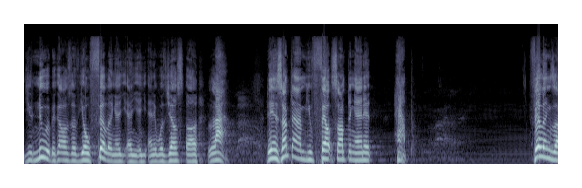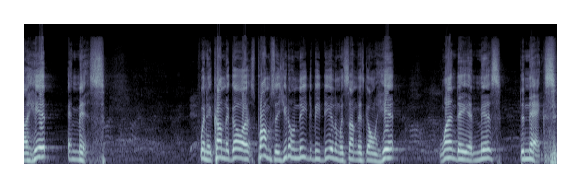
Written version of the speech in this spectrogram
You knew it because of your feeling, and, and, and it was just a lie. Then sometimes you felt something and it happened. Feelings are hit and miss. When it come to God's promises, you don't need to be dealing with something that's going to hit one day and miss the next.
